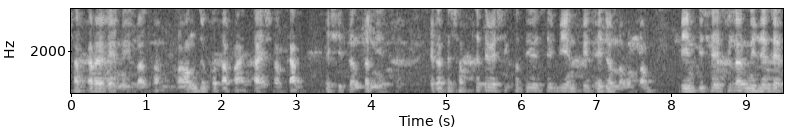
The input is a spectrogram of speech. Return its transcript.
সরকারের এই নির্বাচন গ্রহণযোগ্যতা পায়, তাই সরকার এই সিদ্ধান্ত নিয়েছে। এটাতে সবচেয়ে বেশি ক্ষতি হয়েছে বিএনপির, এই জন্য বললাম, বিএনপি চেয়েছিল নিজেদের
